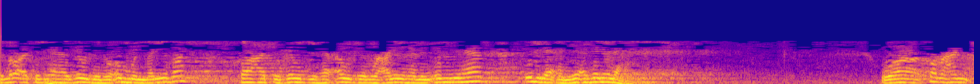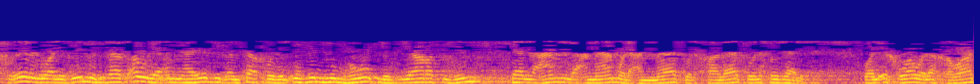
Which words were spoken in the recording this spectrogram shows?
امرأة لها زوج وأم مريضة طاعة زوجها أوجب عليها من أمها إلا أن يأذن لها. وطبعا غير الوالدين من باب أولى أنها يجب أن تأخذ الإذن منه لزيارتهم كالعم الأعمام والعمات والخالات ونحو ذلك. والإخوة والأخوات.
